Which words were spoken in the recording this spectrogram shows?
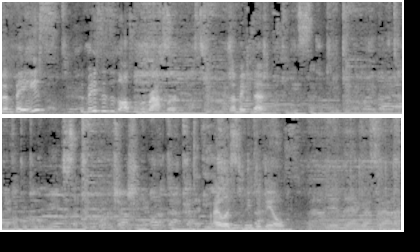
The bass, the bassist is also the rapper. That makes sense. I like his painted nails.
